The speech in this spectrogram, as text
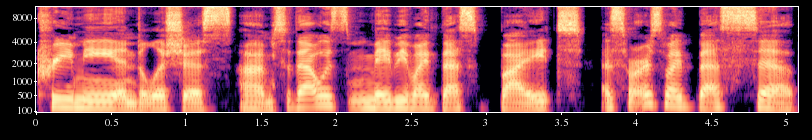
creamy and delicious. Um, so that was maybe my best bite. As far as my best sip,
